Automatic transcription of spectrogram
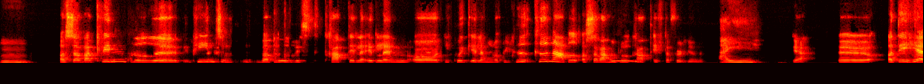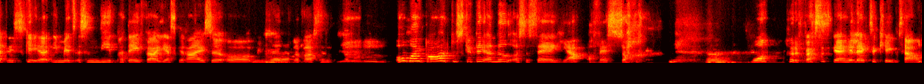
Mm. Og så var kvinden blevet, øh, pigen som var blevet vist dræbt eller et eller andet, og de kunne ikke, eller hun var blevet kidnappet, og så var hun blevet dræbt efterfølgende. Ej. Ja. Øh, og det her, det sker imens, altså lige et par dage før jeg skal rejse, og min mor var bare sådan, oh my god, du skal derned, og så sagde jeg, ja, og hvad så? Mm. Mor, for det første skal jeg heller ikke til Cape Town.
